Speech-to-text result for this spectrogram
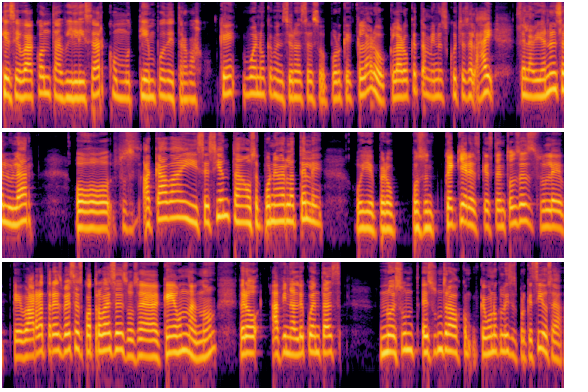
que se va a contabilizar como tiempo de trabajo. Qué bueno que mencionas eso, porque claro, claro que también escuchas el, ay, se la vio en el celular o pues, acaba y se sienta o se pone a ver la tele. Oye, pero pues, ¿qué quieres? Que esté entonces, le, que barra tres veces, cuatro veces, o sea, ¿qué onda, no? Pero a final de cuentas, no es un, es un trabajo, qué bueno que lo dices, porque sí, o sea,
